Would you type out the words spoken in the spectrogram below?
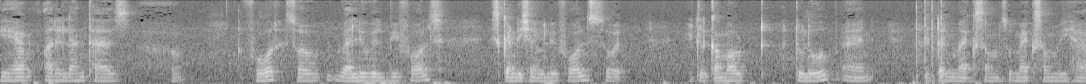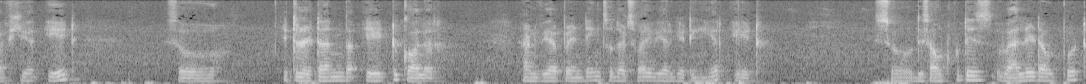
we have array length as uh, 4 so value will be false. This condition will be false. So it will come out to loop and return maximum. So maximum we have here 8 so it will return the 8 to caller and we are printing so that's why we are getting here 8 so this output is valid output.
